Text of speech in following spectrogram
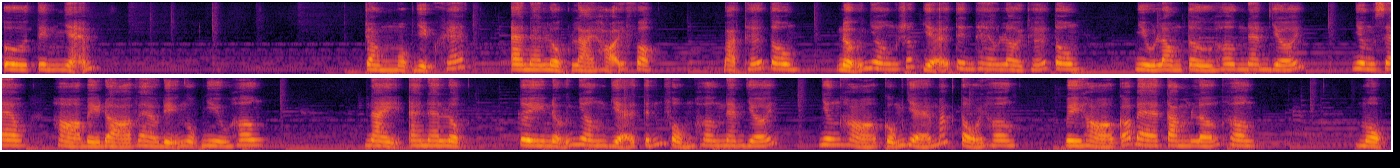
Ưa tin nhảm. Trong một dịp khác, Anna Luật lại hỏi Phật, Bạch Thế Tôn, nữ nhân rất dễ tin theo lời Thế Tôn, nhiều lòng từ hơn nam giới, nhưng sao họ bị đọa vào địa ngục nhiều hơn? Này Anna Luật, tuy nữ nhân dễ tính phụng hơn nam giới, nhưng họ cũng dễ mắc tội hơn vì họ có ba tâm lớn hơn. Một,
